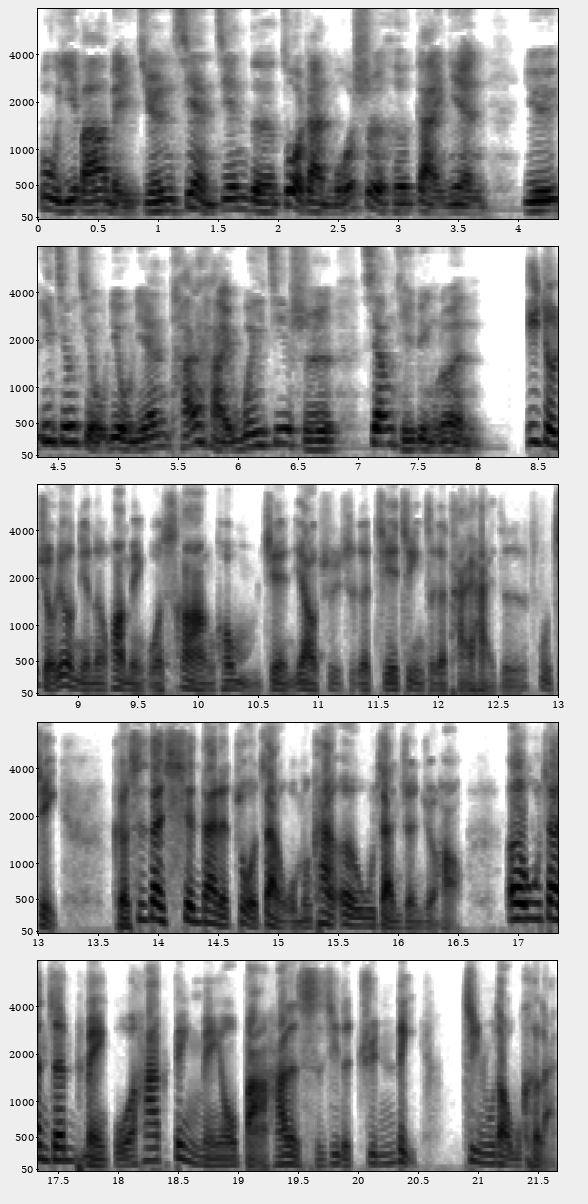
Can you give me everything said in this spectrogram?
不宜把美军现今的作战模式和概念与1996年台海危机时相提并论。1996年的话，美国四号航空母舰要去这个接近这个台海的附近，可是，在现代的作战，我们看俄乌战争就好。俄乌战争，美国它并没有把它的实际的军力进入到乌克兰，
